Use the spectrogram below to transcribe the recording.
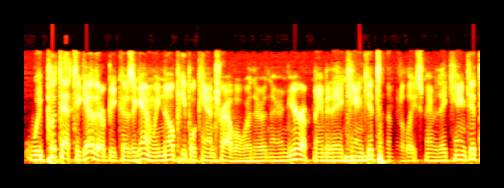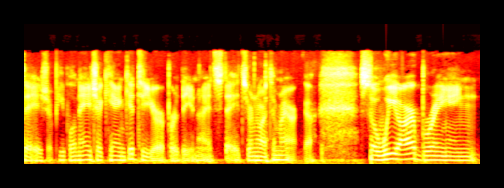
we put that together because again we know people can't travel whether they're in Europe maybe they can't mm-hmm. get to the Middle East maybe they can't get to Asia people in Asia can't get to Europe or the United States or North America so we are bringing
